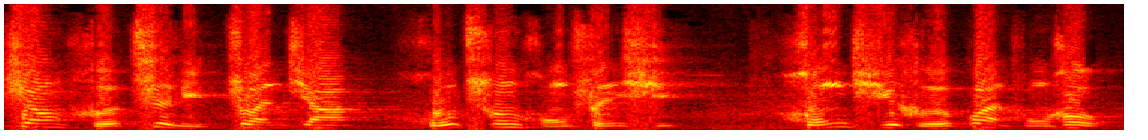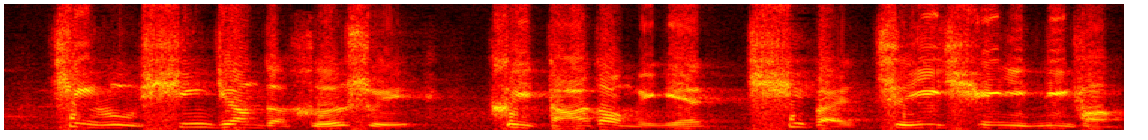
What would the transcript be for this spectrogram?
江河治理专家。胡春红分析，红旗河贯通后进入新疆的河水可以达到每年七百至一千亿立方。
